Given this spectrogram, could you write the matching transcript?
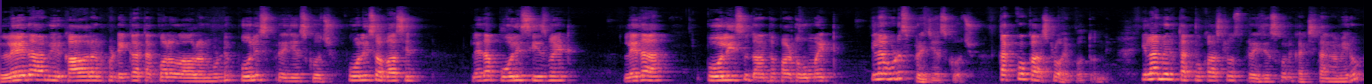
లేదా మీరు కావాలనుకుంటే ఇంకా తక్కువలో కావాలనుకుంటే పోలీస్ స్ప్రే చేసుకోవచ్చు. పోలీస్ అబాసిన్ లేదా పోలీస్ ఈజ్మైట్ లేదా పోలీసు దాంతోపాటు ఓమైట్ ఇలా కూడా స్ప్రే చేసుకోవచ్చు. తక్కువ కాస్ట్లో అయిపోతుంది. ఇలా మీరు తక్కువ కాస్ట్లో స్ప్రే చేసుకొని ఖచ్చితంగా మీరు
